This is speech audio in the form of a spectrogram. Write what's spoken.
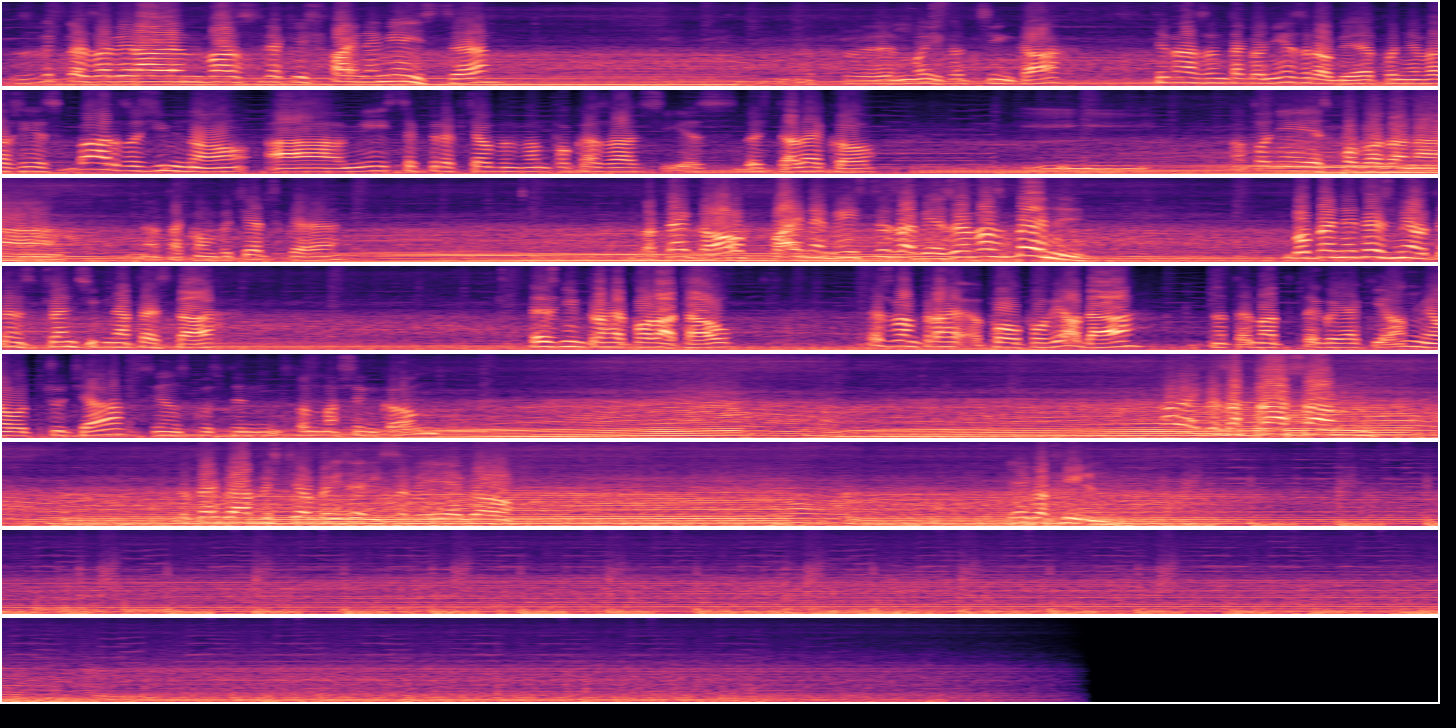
Zwykle zabierałem Was w jakieś fajne miejsce w moich odcinkach. Tym razem tego nie zrobię, ponieważ jest bardzo zimno, a miejsce, które chciałbym Wam pokazać jest dość daleko i no to nie jest pogoda na, na taką wycieczkę. Dlatego w fajne miejsce zabierze Was Benny, bo Benny też miał ten sprzęcik na testach, też nim trochę polatał, też Wam trochę poopowiada na temat tego, jakie on miał odczucia w związku z, tym, z tą maszynką. Ale go zapraszam do tego, abyście obejrzeli sobie jego jego film.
